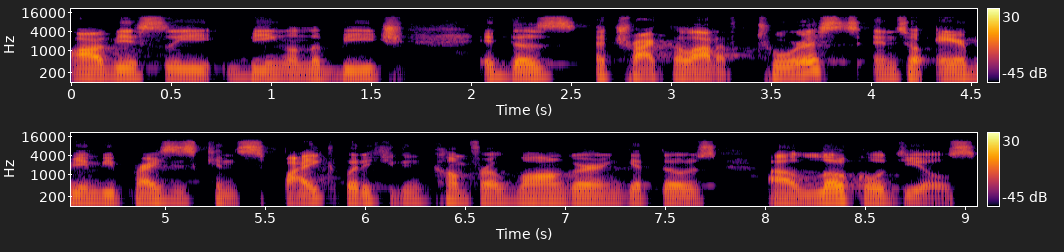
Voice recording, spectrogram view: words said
Obviously, being on the beach, it does attract a lot of tourists, and so Airbnb prices can spike. But if you can come for longer and get those uh, local deals,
